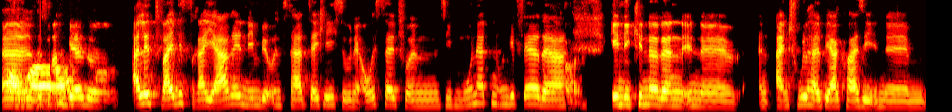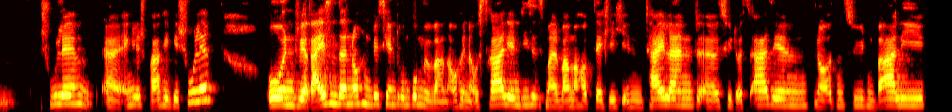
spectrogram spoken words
Äh, oh, wow. Das machen wir so alle zwei bis drei Jahre nehmen wir uns tatsächlich so eine Auszeit von sieben Monaten ungefähr. Da oh. gehen die Kinder dann in eine, ein Schulhalbjahr quasi in eine Schule, äh, englischsprachige Schule. Und wir reisen dann noch ein bisschen drumherum. Wir waren auch in Australien. Dieses Mal waren wir hauptsächlich in Thailand, äh, Südostasien, Norden, Süden, Bali,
